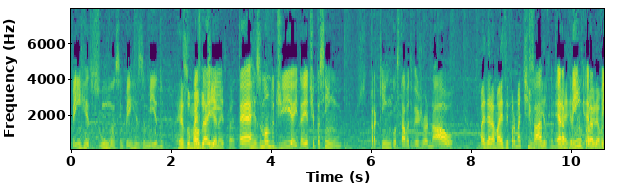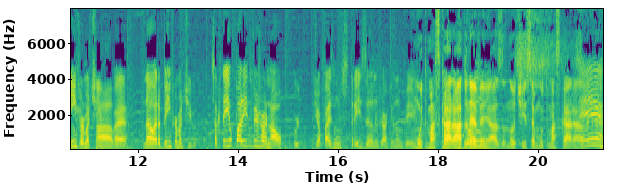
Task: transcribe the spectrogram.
bem resumo, assim, bem resumido. Resumão Mas do daí, dia, né, Spider? É, resumão do dia. E daí, tipo assim, pra quem gostava de ver jornal, Mas era mais informativo sabe? mesmo, né? Era bem, um era bem informativo. gostava, é. né? Não, era bem informativo. Só que daí eu parei de ver jornal. Por, já faz uns três anos já que eu não vejo. muito mascarado, Então- né, velho? As notícias é muito mascarada, É,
